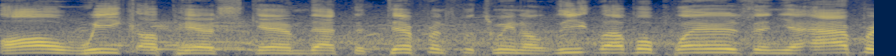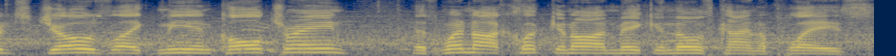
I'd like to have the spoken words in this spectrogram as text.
all week up here, Skim, that the difference between elite level players and your average Joes like me and Coltrane is we're not clicking on making those kind of plays.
